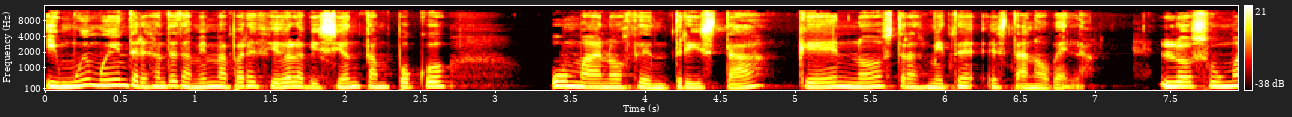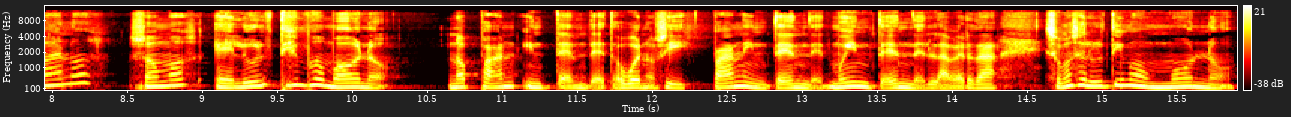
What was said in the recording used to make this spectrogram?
Y muy, muy interesante también me ha parecido la visión tan poco humanocentrista que nos transmite esta novela. Los humanos somos el último mono. No pan intended, o bueno, sí, pan intended, muy intended, la verdad. Somos el último mono.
